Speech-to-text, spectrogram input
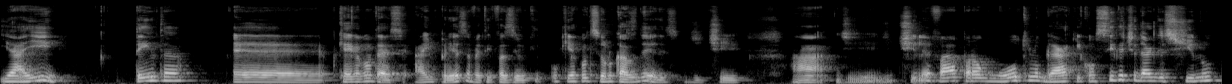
E aí, tenta. É... Porque aí que acontece? A empresa vai ter que fazer o que, o que aconteceu no caso deles, de te, ah, de, de te levar para algum outro lugar que consiga te dar destino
